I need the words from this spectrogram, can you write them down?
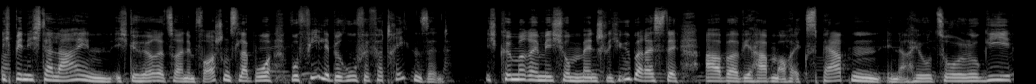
Ich bin nicht allein. Ich gehöre zu einem Forschungslabor, wo viele Berufe vertreten sind. Ich kümmere mich um menschliche Überreste, aber wir haben auch Experten in Archäozoologie,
